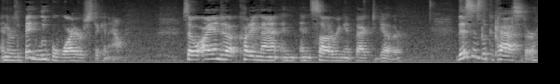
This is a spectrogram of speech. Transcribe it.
and there was a big loop of wire sticking out. So I ended up cutting that and, and soldering it back together. This is the capacitor,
